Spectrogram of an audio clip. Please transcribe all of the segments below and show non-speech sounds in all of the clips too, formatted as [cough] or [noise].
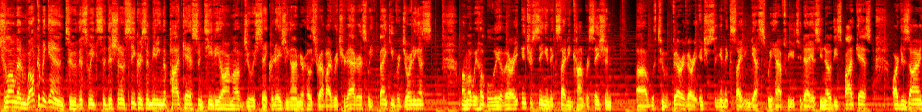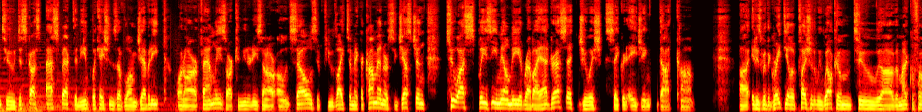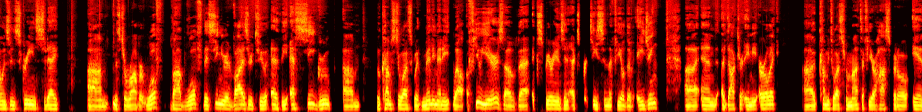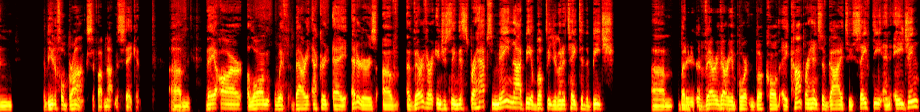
Shalom and welcome again to this week's edition of Seekers of Meaning, the podcast and TV arm of Jewish Sacred Aging. I'm your host, Rabbi Richard Address. We thank you for joining us on what we hope will be a very interesting and exciting conversation uh, with two very, very interesting and exciting guests we have for you today. As you know, these podcasts are designed to discuss aspect and the implications of longevity on our families, our communities, and our own selves. If you'd like to make a comment or suggestion to us, please email me at rabbiaddress at jewishsacredaging.com. Uh, it is with a great deal of pleasure that we welcome to uh, the microphones and screens today um, Mr. Robert Wolf, Bob Wolf, the senior advisor to uh, the SC Group, um, who comes to us with many, many, well, a few years of uh, experience and expertise in the field of aging, uh, and uh, Dr. Amy Ehrlich, uh, coming to us from Montefiore Hospital in the beautiful Bronx, if I'm not mistaken. Um, they are, along with Barry Eckert, a editors of a very, very interesting. This perhaps may not be a book that you're going to take to the beach um, but it is a very, very important book called A Comprehensive Guide to Safety and Aging,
